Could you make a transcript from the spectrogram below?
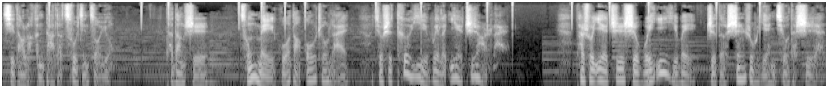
起到了很大的促进作用。他当时从美国到欧洲来，就是特意为了叶芝而来。他说：“叶芝是唯一一位值得深入研究的诗人。”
